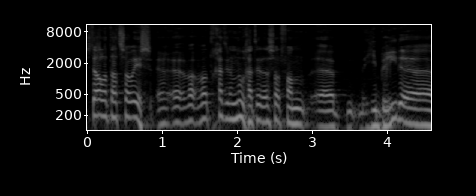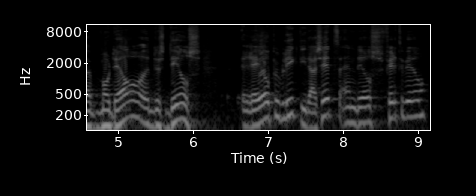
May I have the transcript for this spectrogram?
Stel dat dat zo is, eh, eh, wat, gaat u dan doen? Gaat u een soort van eh, hybride model, dus deels reëel publiek die daar zit en deels virtueel?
